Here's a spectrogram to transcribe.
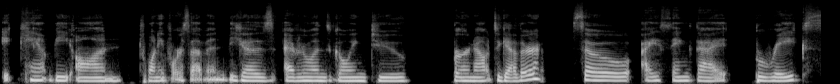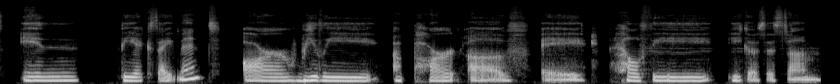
it can't be on 24 7 because everyone's going to burn out together so I think that breaks in the excitement are really a part of a healthy ecosystem.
